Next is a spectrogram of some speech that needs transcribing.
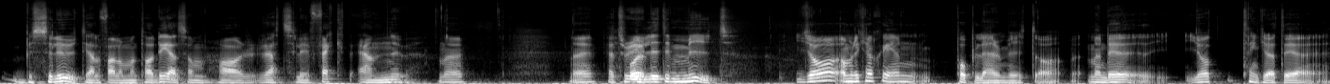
beslut i alla fall om man tar det som har rättslig effekt ännu. Nej. Nej. Jag tror Och, det är lite myt. Ja, men det kanske är en populär myt då. Men det, jag tänker att det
